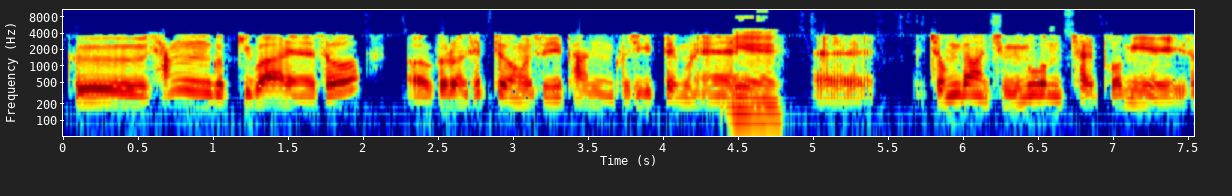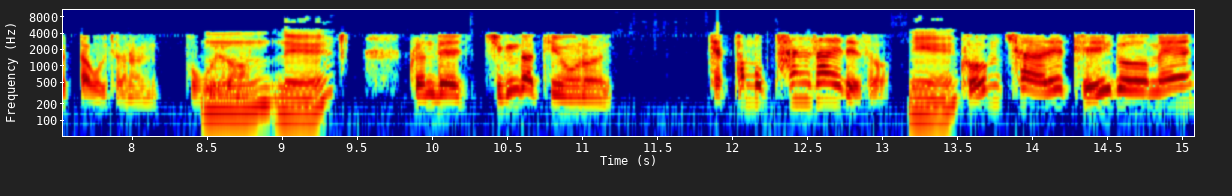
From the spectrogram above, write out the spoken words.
그 상급 기관에서 어, 그런 세평을 수집한 것이기 때문에 예. 에, 정당한 직무검찰 범위에 있었다고 저는 보고요. 음, 네. 그런데 지금 같은 경우는 재판부 판사에 대해서 예. 검찰의 대검의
